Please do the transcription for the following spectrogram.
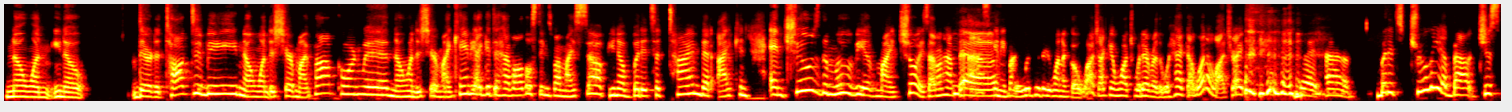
No one, you know, there to talk to me, no one to share my popcorn with, no one to share my candy. I get to have all those things by myself, you know, but it's a time that I can and choose the movie of my choice. I don't have to yeah. ask anybody what do they want to go watch. I can watch whatever the heck I want to watch, right? but uh, but it's truly about just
